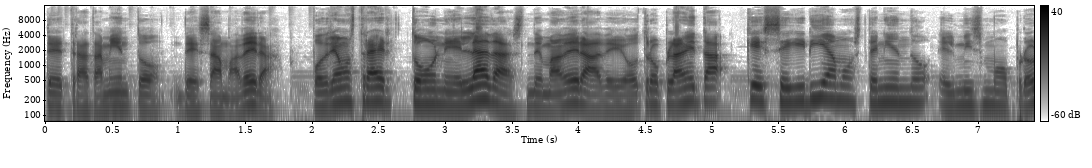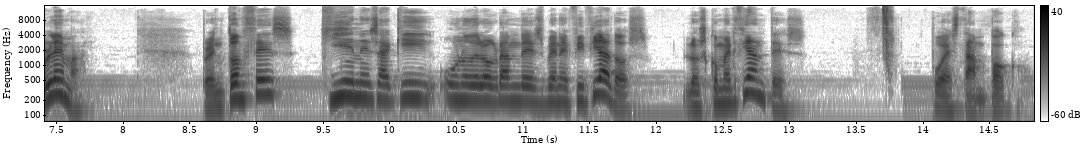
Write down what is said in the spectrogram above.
de tratamiento de esa madera. Podríamos traer toneladas de madera de otro planeta que seguiríamos teniendo el mismo problema. Pero entonces, ¿quién es aquí uno de los grandes beneficiados? ¿Los comerciantes? Pues tampoco.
